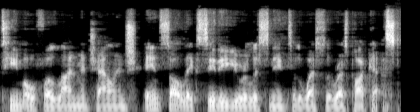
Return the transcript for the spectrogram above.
Team OFA Lineman Challenge in Salt Lake City. You are listening to the West of the Rest podcast.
